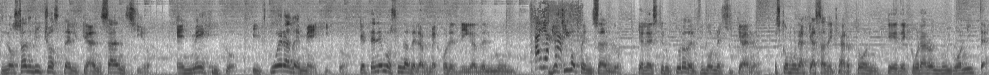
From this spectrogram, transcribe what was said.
nos han dicho hasta el cansancio en México y fuera de México que tenemos una de las mejores ligas del mundo. Yo sigo pensando que la estructura del fútbol mexicano es como una casa de cartón que decoraron muy bonita,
